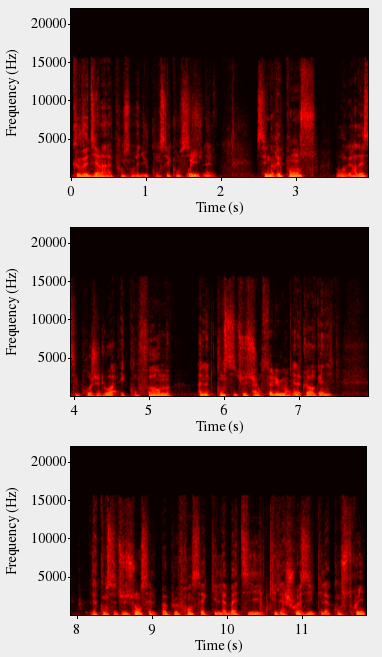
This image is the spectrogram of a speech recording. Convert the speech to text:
que, veut dire la réponse en fait du Conseil constitutionnel? C'est une réponse, vous regardez si le projet de loi est conforme à notre Constitution. Absolument. à notre loi organique. La Constitution, c'est le peuple français qui l'a bâti, qui l'a choisi, qui l'a construit,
